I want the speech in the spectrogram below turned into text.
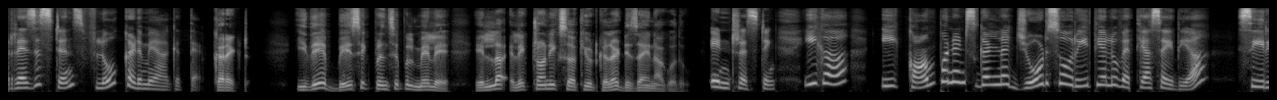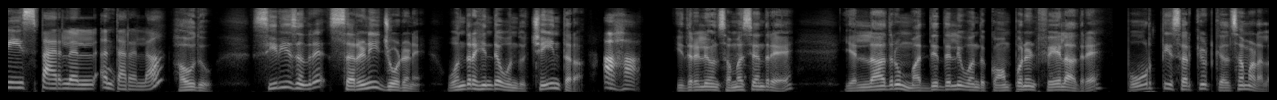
ರೆಸಿಸ್ಟೆನ್ಸ್ ಫ್ಲೋ ಕಡಿಮೆ ಆಗುತ್ತೆ. ಕರೆಕ್ಟ್ ಇದೇ ಬೇಸಿಕ್ ಪ್ರಿನ್ಸಿಪಲ್ ಮೇಲೆ ಎಲ್ಲ ಎಲೆಕ್ಟ್ರಾನಿಕ್ ಸರ್ಕ್ಯೂಟ್ಗಳ ಡಿಸೈನ್ ಆಗೋದು. ಇಂಟ್ರೆಸ್ಟಿಂಗ್ ಈಗ ಈ ಕಾಂಪೊನೆಂಟ್ಸ್ಗಳನ್ನ ಜೋಡಿಸೋ ರೀತಿಯಲ್ಲೂ ವ್ಯತ್ಯಾಸ ಇದೆಯಾ? ಸೀರೀಸ್ ಪ್ಯಾರಲಲ್ ಅಂತಾರಲ್ಲ? ಹೌದು. ಸೀರೀಸ್ ಅಂದ್ರೆ ಸರಣಿ ಜೋಡಣೆ ಒಂದರ ಹಿಂದೆ ಒಂದು ಚೈನ್ ತರ. ಆಹಾ. ಇದರಲ್ಲಿ ಒಂದು ಸಮಸ್ಯೆ ಅಂದ್ರೆ ಎಲ್ಲಾದ್ರೂ ಮಧ್ಯದಲ್ಲಿ ಒಂದು ಕಾಂಪೊನೆಂಟ್ ಫೇಲ್ ಆದ್ರೆ ಪೂರ್ತಿ ಸರ್ಕ್ಯೂಟ್ ಕೆಲಸ ಮಾಡಲ್ಲ.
